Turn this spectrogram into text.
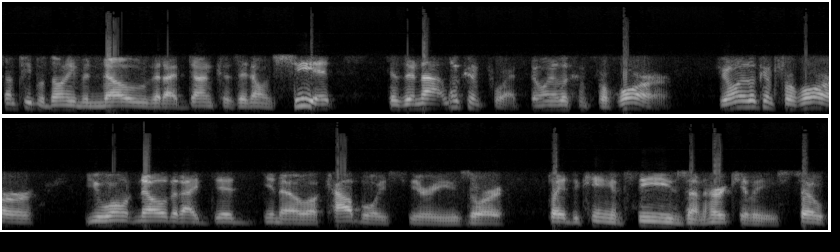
some people don't even know that I've done because they don't see it because they're not looking for it. They're only looking for horror. If you're only looking for horror, you won't know that I did, you know, a cowboy series or played the King of Thieves on Hercules. So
